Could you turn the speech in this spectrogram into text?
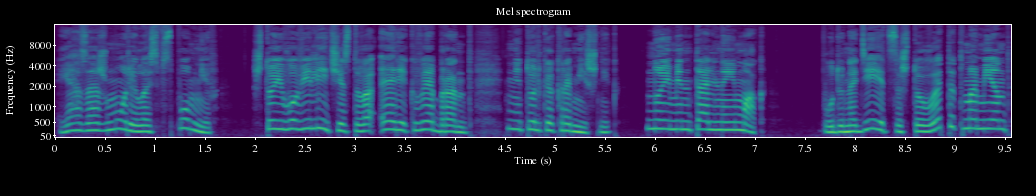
Я зажмурилась, вспомнив, что его величество Эрик Вебранд не только кромишник, но и ментальный маг. Буду надеяться, что в этот момент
